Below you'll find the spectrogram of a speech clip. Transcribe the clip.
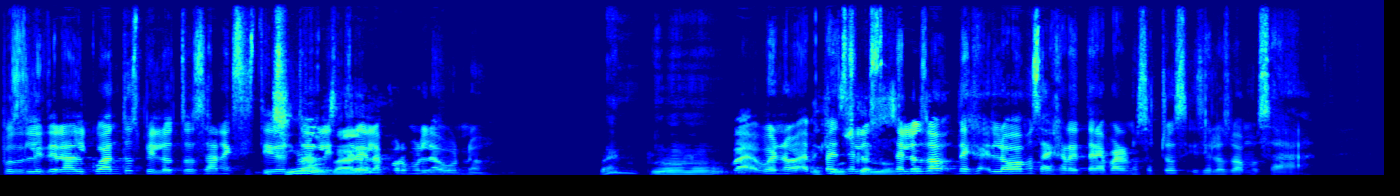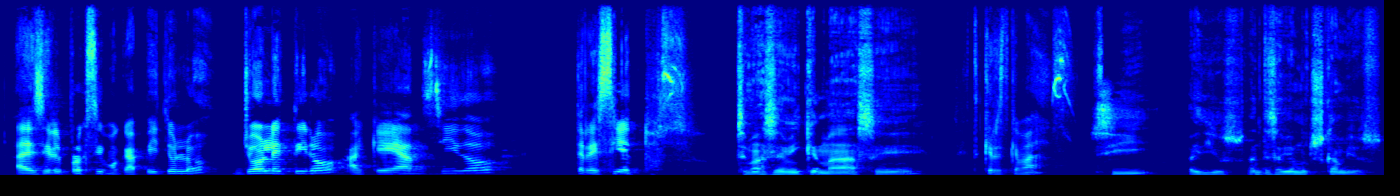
Pues literal, ¿cuántos pilotos han existido en toda la historia de la Fórmula 1? Bueno, pues, no, no. Bueno, pues, se, los, lo vamos a dejar de tarea para nosotros y se los vamos a, decir el próximo capítulo. Yo le tiro a que han sido 300. Se me hace a mí que más, ¿eh? ¿Crees que más? Sí. Ay Dios, antes había muchos cambios.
